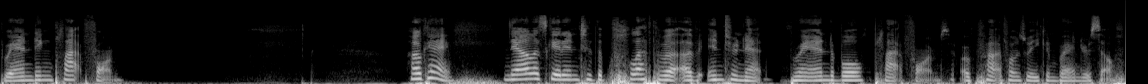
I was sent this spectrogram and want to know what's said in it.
branding platform. Okay, now let's get into the plethora of internet brandable platforms or platforms where you can brand yourself.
